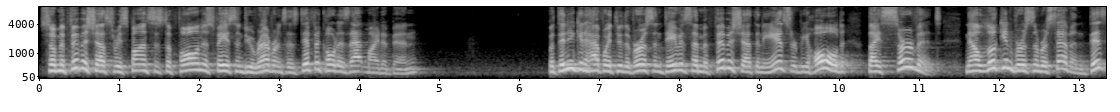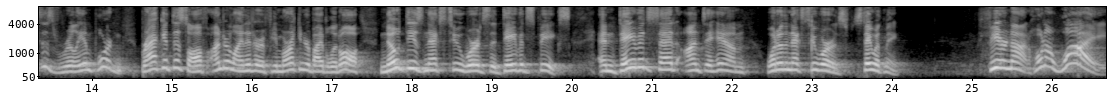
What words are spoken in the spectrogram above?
So Mephibosheth's response is to fall on his face and do reverence, as difficult as that might have been. But then you get halfway through the verse, and David said, Mephibosheth, and he answered, Behold, thy servant. Now look in verse number seven. This is really important. Bracket this off, underline it, or if you mark in your Bible at all, note these next two words that David speaks. And David said unto him, What are the next two words? Stay with me. Fear not. Hold on, why?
